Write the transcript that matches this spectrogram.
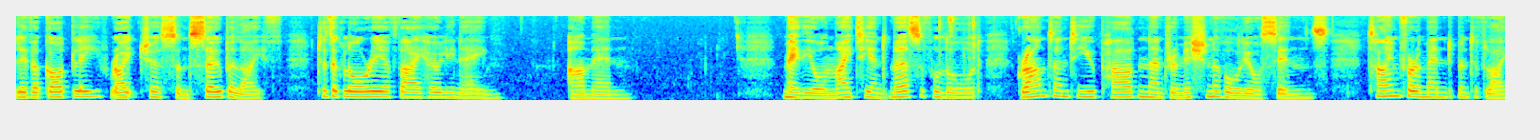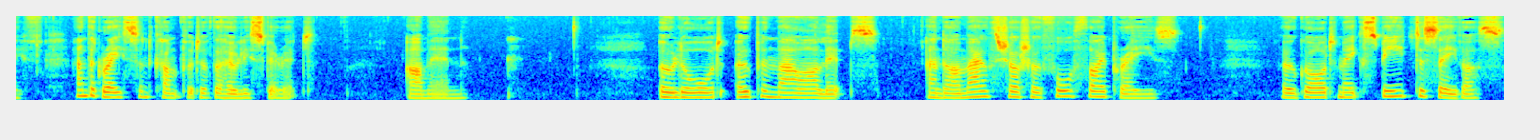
live a godly, righteous, and sober life, to the glory of thy holy name. Amen. May the Almighty and merciful Lord grant unto you pardon and remission of all your sins, time for amendment of life, and the grace and comfort of the Holy Spirit. Amen. O Lord, open thou our lips, and our mouth shall show forth thy praise. O God, make speed to save us.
